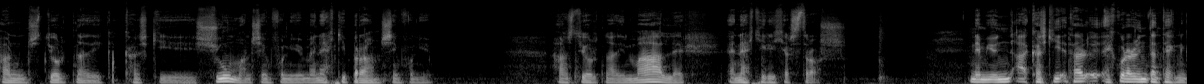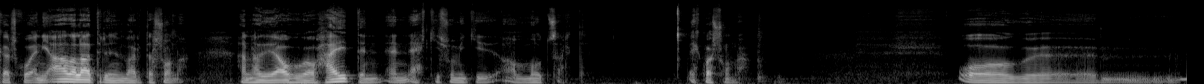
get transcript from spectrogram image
hann stjórnaði kannski Schumann symfóníum en ekki Brahms symfóníum hann stjórnaði Mahler en ekki Richard Strauss. Nefnum kannski, það er einhverjar undantekningar sko en í aðalatriðum var þetta svona. Hann hafði áhuga á Haydn en ekki svo mikið á Mozart. Eitthvað svona. Og um,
